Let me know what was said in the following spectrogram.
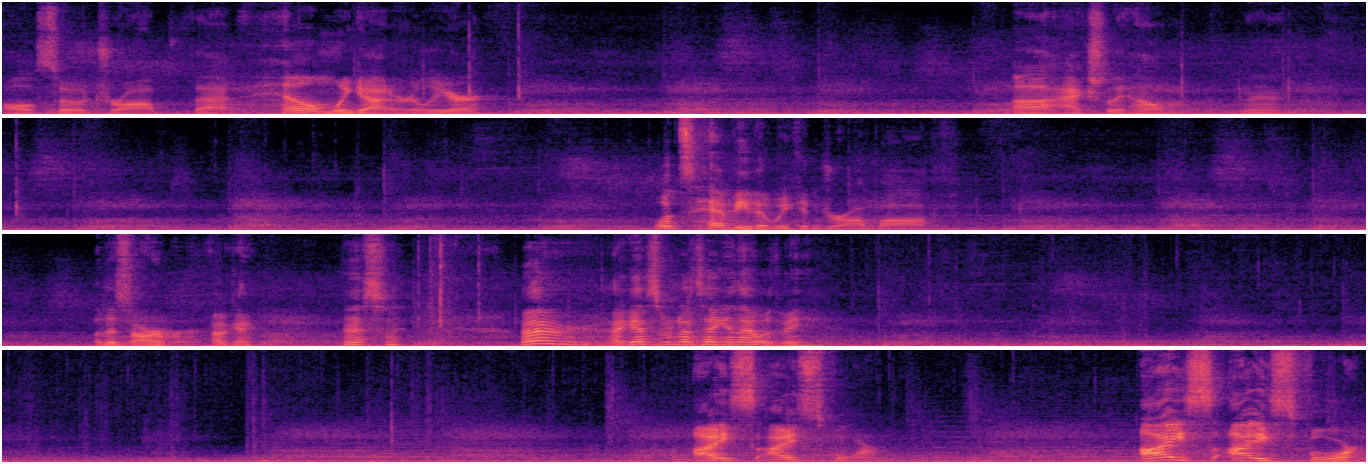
also drop that helm we got earlier. Uh, actually helm, eh. What's heavy that we can drop off? Oh, this armor. Okay. This. Whatever. I guess we're not taking that with me. Ice Ice Form. Ice Ice Form.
